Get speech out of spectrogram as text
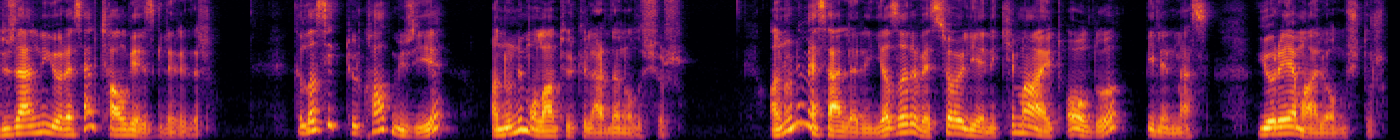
düzenli yöresel çalgı ezgileridir. Klasik Türk halk müziği anonim olan türkülerden oluşur. Anonim eserlerin yazarı ve söyleyeni kime ait olduğu bilinmez. Yöreye mal olmuştur.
